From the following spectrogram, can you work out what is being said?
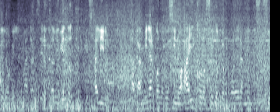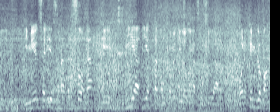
de lo que el matancero está viviendo, tenés que salir a caminar con los vecinos, ahí conocer lo que verdaderamente sucede. Y Miguel Sarid es una persona que día a día está comprometido con la sociedad. Por ejemplo, cuando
